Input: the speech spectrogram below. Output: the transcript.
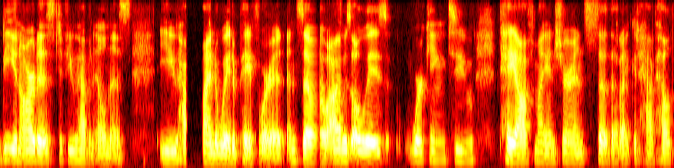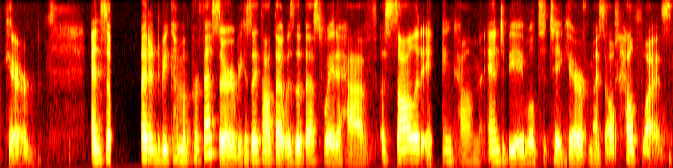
be an artist if you have an illness. You have to find a way to pay for it. And so I was always working to pay off my insurance so that I could have health care. And so I decided to become a professor because I thought that was the best way to have a solid income and to be able to take care of myself health wise.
